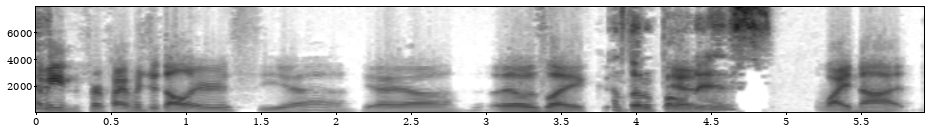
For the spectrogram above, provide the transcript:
I mean, for five hundred dollars, yeah, yeah, yeah. It was like, a little Yeah. bonus. why not?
